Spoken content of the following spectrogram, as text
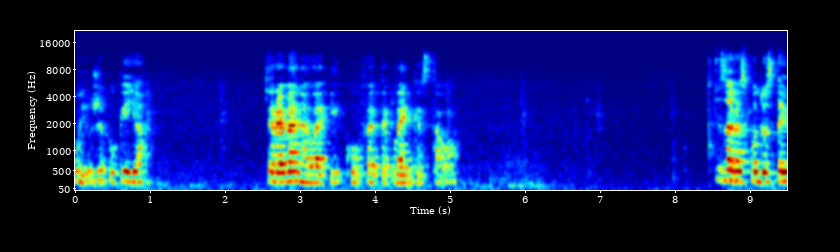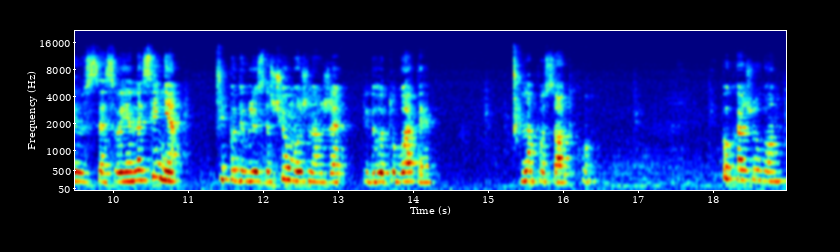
Ой, вже поки я теревенила і кофе тепленьке стало. Зараз подостаю все своє насіння і подивлюся, що можна вже підготувати на посадку. Покажу вам.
